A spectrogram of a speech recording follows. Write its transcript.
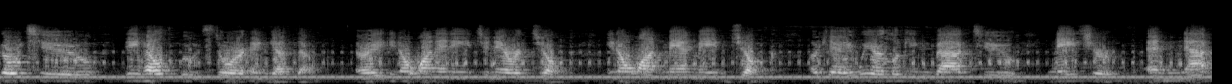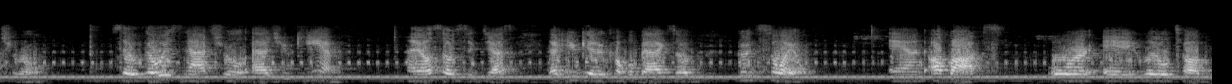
go to the health food store and get them. All right, you don't want any generic junk. You don't want man-made junk. Okay, we are looking back to nature and natural. So go as natural as you can. I also suggest that you get a couple bags of good soil and a box or a little tub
